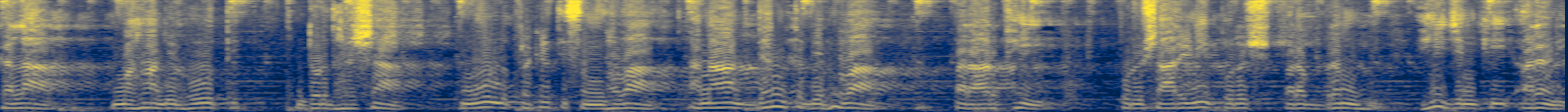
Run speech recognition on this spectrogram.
कला, महाविभूति, दुर्धर्षा, मूल प्रकृति संभवा, अनाद्यंत विभवा, परार्थी, पुरुषारिणी, पुरुष, परब्रह्म, ही जिनकी अरणि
